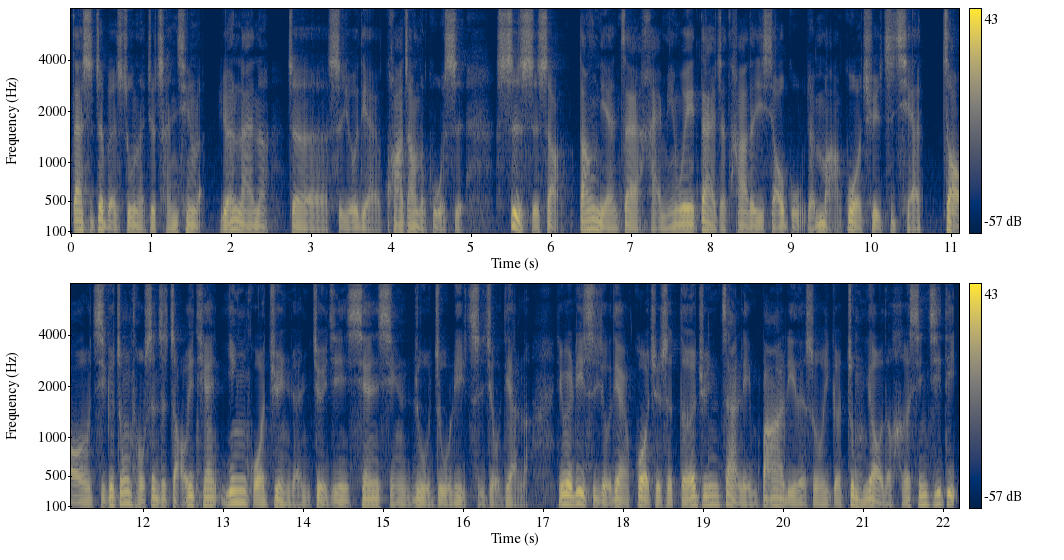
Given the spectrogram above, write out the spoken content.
但是这本书呢就澄清了，原来呢这是有点夸张的故事，事实上。当年在海明威带着他的一小股人马过去之前，早几个钟头，甚至早一天，英国军人就已经先行入住丽池酒店了。因为丽池酒店过去是德军占领巴黎的时候一个重要的核心基地，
